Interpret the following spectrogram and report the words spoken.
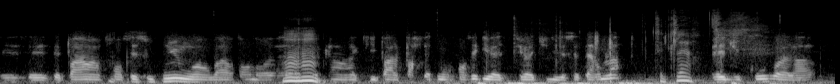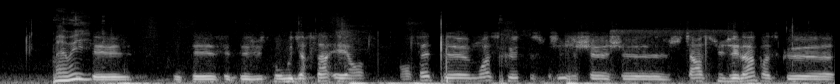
C'est pas un français soutenu où on va entendre euh, mhm. quelqu'un qui parle parfaitement français qui va, qui va utiliser ce terme-là. C'est clair. Et du coup, voilà. Ben oui. C'était juste pour vous dire ça. Et en, fait, euh, moi, ce que je, je, je, je tiens à ce sujet-là parce que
